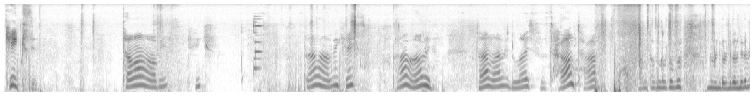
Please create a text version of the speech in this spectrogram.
Keksin. Tamam abi. Keks. Tamam abi keks. Tamam abi. Tamam abi tamam. Tamam tamam tamam tamam. Tamam tamam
